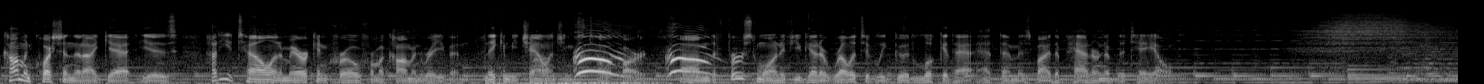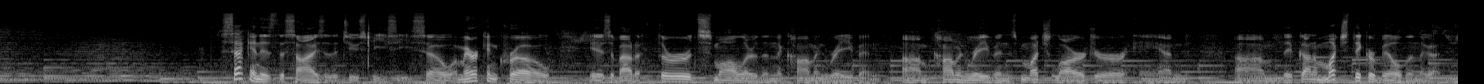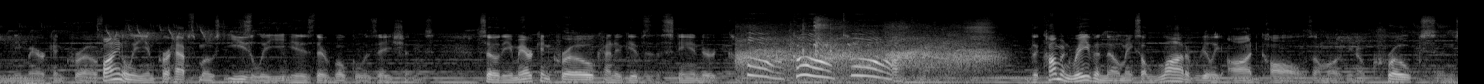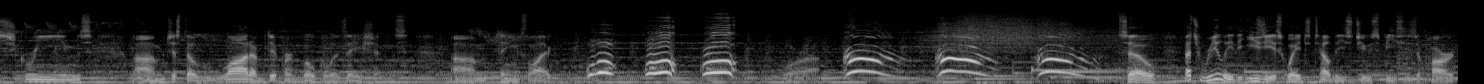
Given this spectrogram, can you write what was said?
common question that I get is, how do you tell an American crow from a common raven? They can be challenging to tell apart. Um, the first one, if you get a relatively good look at, that, at them, is by the pattern of the tail. Second is the size of the two species. So American crow is about a third smaller than the common raven. Um, common raven's much larger and um, they've got a much thicker bill than the, than the, American crow. Finally, and perhaps most easily, is their vocalizations. So the American crow kind of gives the standard caw, caw, caw. The common raven, though, makes a lot of really odd calls, almost, you know, croaks and screams, um, just a lot of different vocalizations. Um, things like so that's really the easiest way to tell these two species apart.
